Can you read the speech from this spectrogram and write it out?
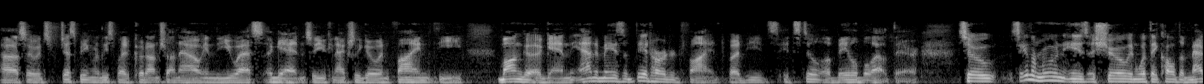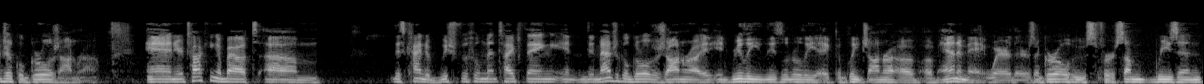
Uh, so it's just being released by Kodansha now in the U.S. again. So you can actually go and find the manga again. The anime is a bit harder to find, but it's it's still available out there. So Sailor Moon is a show in what they call the magical girl genre, and you're talking about. Um, this kind of wish fulfillment type thing. In the magical girl genre, it, it really is literally a complete genre of, of anime where there's a girl who's for some reason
